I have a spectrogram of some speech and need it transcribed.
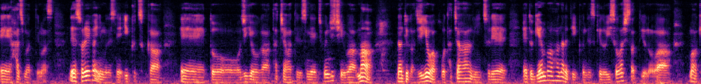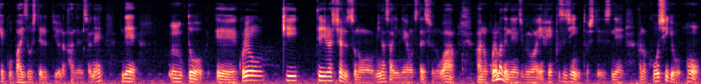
えー、始まっています。で、それ以外にもですね、いくつか、えっ、と、事業が立ち上がってですね、自分自身は、まあ、なんていうか、事業がこう立ち上がるにつれ、えっ、と、現場は離れていくんですけど、忙しさっていうのは、まあ結構倍増してるっていうような感じなんですよね。で、うんと、えー、これを聞いていらっしゃるその皆さんにね、お伝えするのは、あの、これまでね、自分は FX 人としてですね、あの、講師業も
